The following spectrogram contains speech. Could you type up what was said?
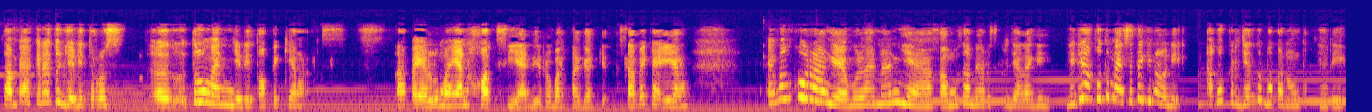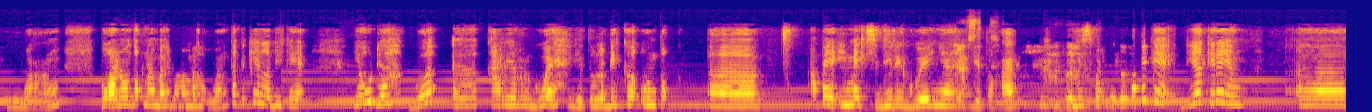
Sampai akhirnya tuh jadi terus uh, itu lumayan menjadi topik yang apa ya lumayan hot sih ya di rumah tangga kita. Sampai kayak yang emang kurang ya bulanannya? Kamu sampai harus kerja lagi. Jadi aku tuh mindsetnya gini loh di. Aku kerja tuh bukan untuk nyari uang bukan ya. untuk nambah-nambah uang tapi kayak lebih kayak ya udah gue uh, karir gue gitu. Lebih ke untuk uh, apa ya image diri gue nya yes. gitu kan. Mm-hmm. lebih seperti itu. Tapi kayak dia akhirnya yang uh,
